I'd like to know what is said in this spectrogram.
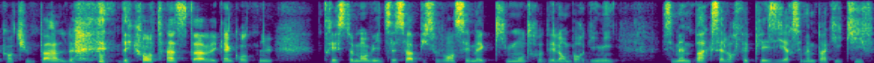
quand tu me parles des comptes Insta avec un contenu tristement vide, c'est ça. Puis souvent, ces mecs qui montrent des Lamborghini, c'est même pas que ça leur fait plaisir, c'est même pas qu'ils kiffent,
